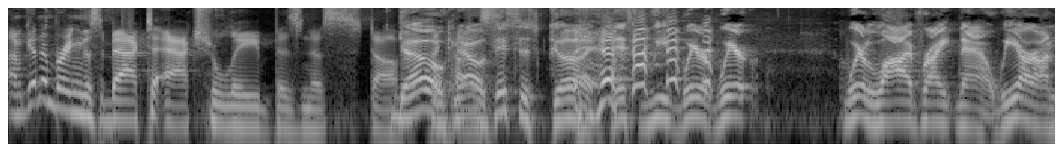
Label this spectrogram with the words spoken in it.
I'm going to bring this back to actually business stuff. No, no, this is good. This we we're we're we're live right now. We are on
